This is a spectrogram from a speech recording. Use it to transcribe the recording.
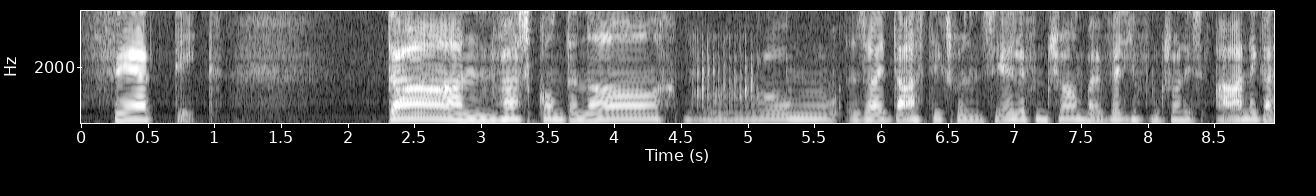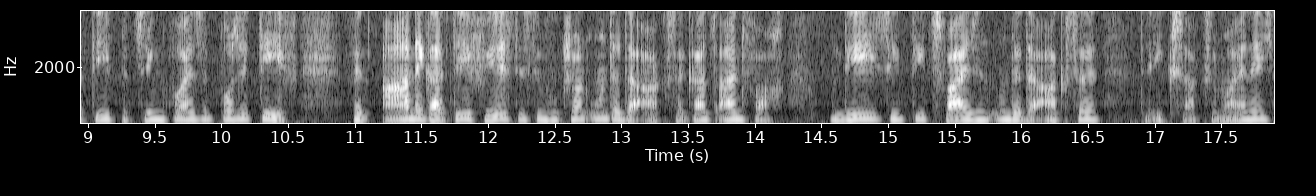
Fertig. Dann, was kommt danach? Warum sei das die exponentielle Funktion? Bei welcher Funktion ist a negativ bzw. positiv? Wenn a negativ ist, ist die Funktion unter der Achse, ganz einfach. Und die, die zwei sind unter der Achse, der x-Achse meine ich.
